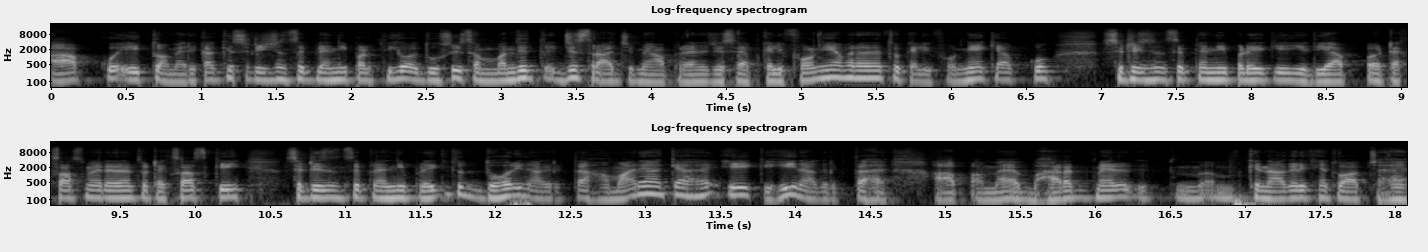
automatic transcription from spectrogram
आपको एक तो अमेरिका की सिटीजनशिप लेनी पड़ती है और दूसरी संबंधित जिस राज्य में आप रह रहे जैसे आप कैलिफ़ोर्निया में रह रहे हैं तो कैलिफ़ोर्निया की आपको सिटीजनशिप लेनी पड़ेगी। यदि आप टेक्सास में रह रहे हैं तो टेक्सास की सिटीजनशिप लेनी पड़ेगी। तो दोहरी नागरिकता, हमारे यहाँ क्या है? एक ही नागरिकता है। आप मैं भारत में के नागरिक हैं तो आप चाहे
